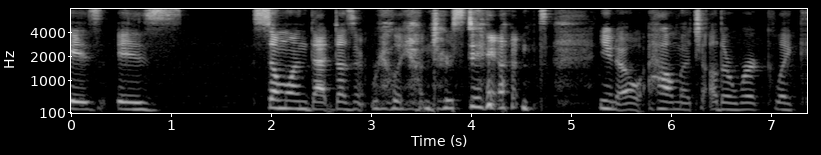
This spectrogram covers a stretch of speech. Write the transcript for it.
is is someone that doesn't really understand you know how much other work like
